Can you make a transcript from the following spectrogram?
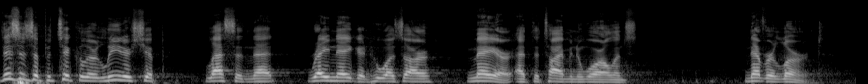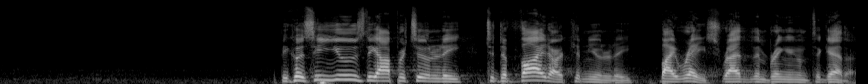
This is a particular leadership lesson that Ray Nagin, who was our mayor at the time in New Orleans, never learned. because he used the opportunity to divide our community by race rather than bringing them together.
